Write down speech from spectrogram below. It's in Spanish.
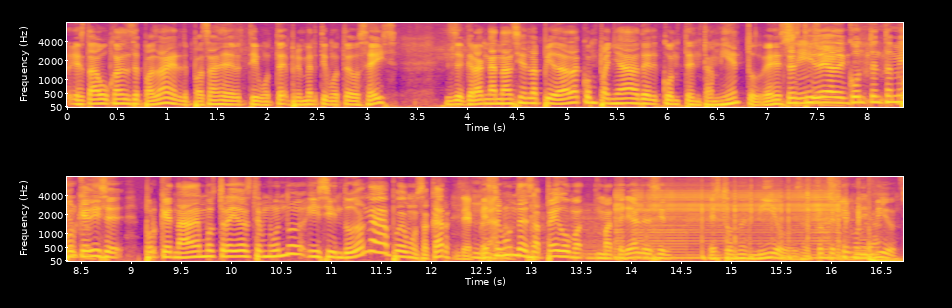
Estaba buscando este pasaje, el pasaje de Timoteo, 1 Timoteo 6. Dice, gran ganancia es la piedad acompañada del contentamiento. Es esta Sí, idea de contentamiento. Porque dice, porque nada hemos traído a este mundo y sin duda nada podemos sacar. Eso es un desapego ma- material, es decir, esto no es mío, o sea, esto que Sí, tengo no es mío.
